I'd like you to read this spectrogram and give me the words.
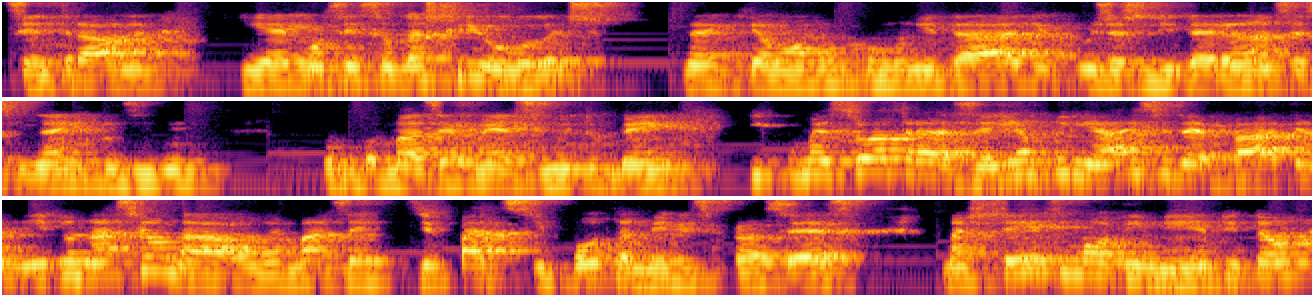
Central, né, que é Conceição das Crioulas, né, que é uma comunidade cujas lideranças, né, inclusive o Mazé conhece muito bem, e começou a trazer e ampliar esse debate a nível nacional. Né? Mazé participou também desse processo, mas tem esse movimento, então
